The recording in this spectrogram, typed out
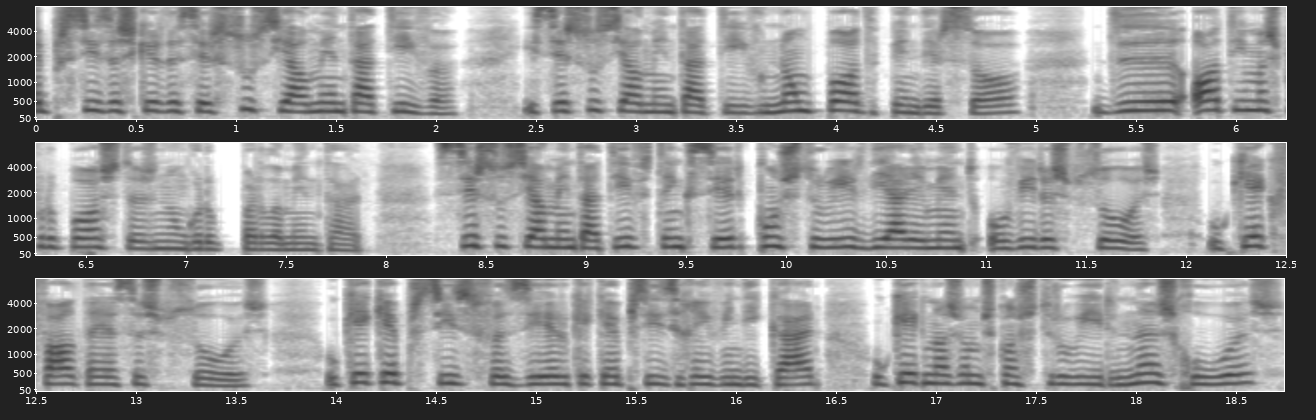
é preciso a esquerda ser socialmente ativa. E ser socialmente ativo não pode depender só de ótimas propostas num grupo parlamentar. Ser socialmente ativo tem que ser construir diariamente, ouvir as pessoas. O que é que falta a essas pessoas? O que é que é preciso fazer? O que é que é preciso reivindicar? O que é que nós vamos construir nas ruas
